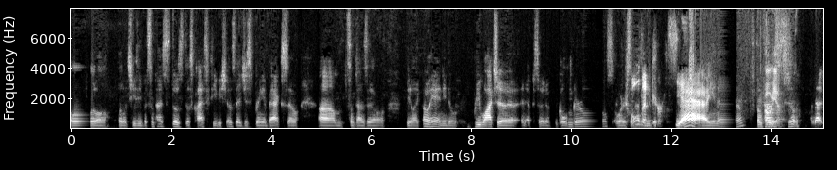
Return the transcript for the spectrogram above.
a little a little cheesy, but sometimes those those classic TV shows they just bring it back. So um, sometimes they'll be like, oh hey, I need to rewatch a an episode of The Golden Girls, or sometimes I Golden Girls. yeah, you know, sometimes Oh, yeah. that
